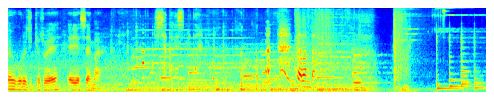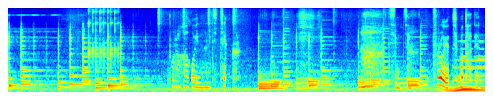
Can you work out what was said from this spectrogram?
제 얼굴을 지켜줘의 ASMR 시작하겠습니다. 잘한다. 돌아가고 있는지 체크. 아, 진짜. 프로 유튜버 다 됐네.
